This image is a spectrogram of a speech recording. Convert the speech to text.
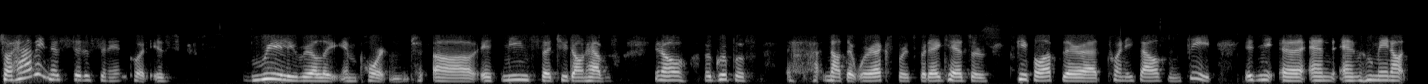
So having this citizen input is really really important. Uh, it means that you don't have you know a group of not that we're experts, but eggheads are people up there at 20,000 feet it, uh, and, and who may not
